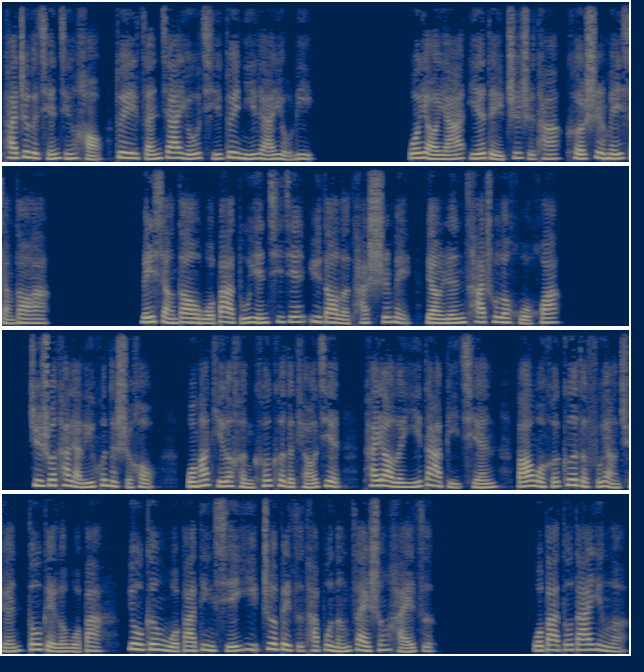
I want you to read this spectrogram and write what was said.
他这个前景好，对咱家尤其对你俩有利，我咬牙也得支持他。可是没想到啊，没想到我爸读研期间遇到了他师妹，两人擦出了火花。据说他俩离婚的时候，我妈提了很苛刻的条件，他要了一大笔钱，把我和哥的抚养权都给了我爸，又跟我爸定协议，这辈子他不能再生孩子。我爸都答应了，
